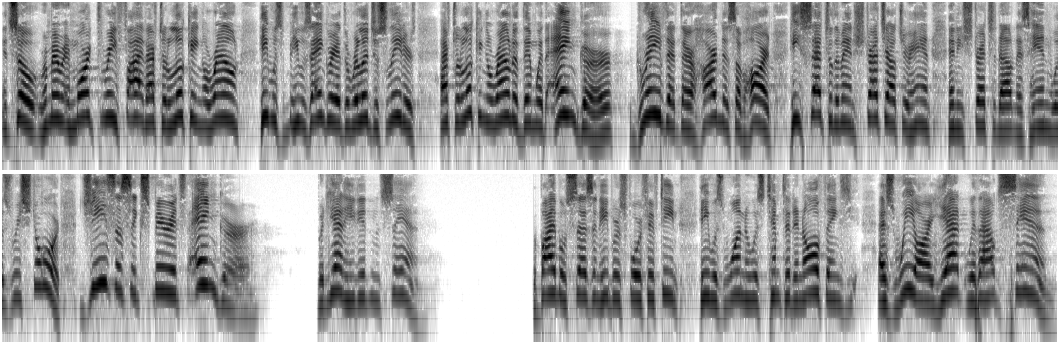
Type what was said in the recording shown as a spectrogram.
And so remember in Mark 3, 5, after looking around, he was, he was angry at the religious leaders. After looking around at them with anger, grieved at their hardness of heart, he said to the man, stretch out your hand. And he stretched it out and his hand was restored. Jesus experienced anger, but yet he didn't sin. The Bible says in Hebrews 4:15, he was one who was tempted in all things as we are, yet without sin.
